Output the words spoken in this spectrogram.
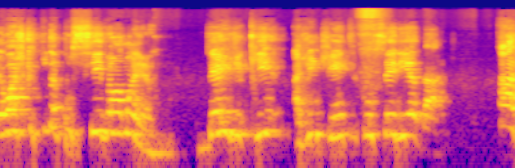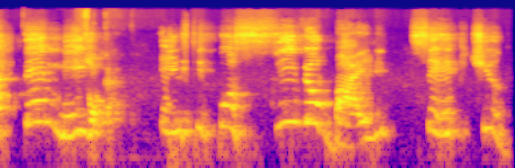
eu acho que tudo é possível amanhã, desde que a gente entre com seriedade. Até mesmo esse possível baile ser repetido.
